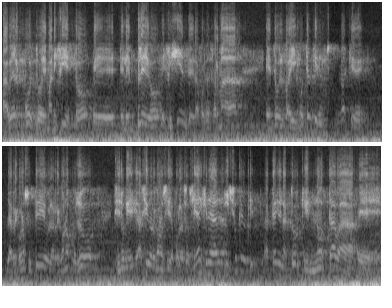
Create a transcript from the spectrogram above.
haber puesto de manifiesto eh, el empleo eficiente de las Fuerzas Armadas en todo el país. Cuestión que no es que la reconoce usted o la reconozco yo, sino que ha sido reconocida por la sociedad en general y yo creo que acá hay un actor que no estaba, eh,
